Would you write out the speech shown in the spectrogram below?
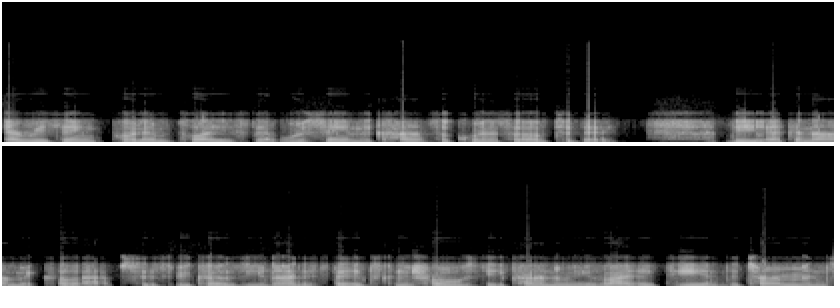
everything put in place that we're seeing the consequence of today. The economic collapse is because the United States controls the economy of Haiti and determines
